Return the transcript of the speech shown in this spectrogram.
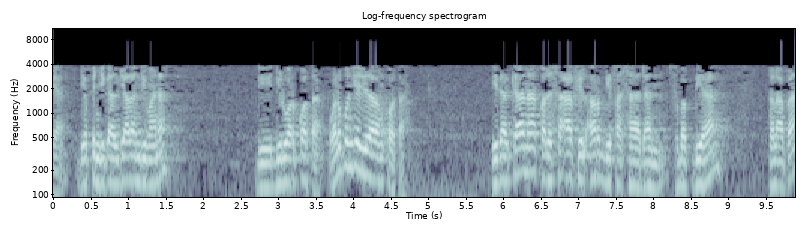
Ya. Dia penjegal jalan di mana di di luar kota, walaupun dia di dalam kota. Idza kana qad sa'a fil ardi fasadan, sebab dia telah apa?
